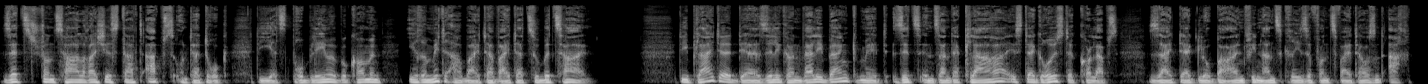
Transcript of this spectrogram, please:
setzt schon zahlreiche Start-ups unter Druck, die jetzt Probleme bekommen, ihre Mitarbeiter weiter zu bezahlen. Die Pleite der Silicon Valley Bank mit Sitz in Santa Clara ist der größte Kollaps seit der globalen Finanzkrise von 2008.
